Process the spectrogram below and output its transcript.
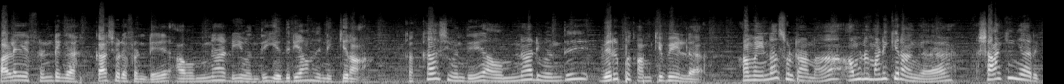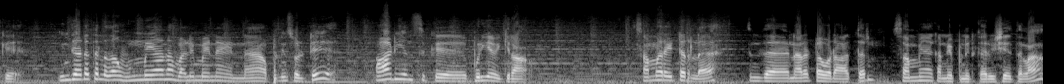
பழைய ஃப்ரெண்டுங்க கக்காஷியோட ஃப்ரெண்டு அவன் முன்னாடி வந்து எதிரியாக வந்து நிற்கிறான் கக்காஷி வந்து அவன் முன்னாடி வந்து வெறுப்பை காமிக்கவே இல்லை. அவன் என்ன சொல்கிறான்னா அவனை மன்னிக்கிறாங்க. ஷாக்கிங்காக இருக்குது இந்த இடத்துல தான் உண்மையான வலிமைனா என்ன அப்படின்னு சொல்லிட்டு ஆடியன்ஸுக்கு புரிய வைக்கிறான். சம்ம ரைட்டரில் இந்த நரட்டோட ஆத்தர் செம்மையாக கன்வே பண்ணியிருக்காரு விஷயத்தெல்லாம்.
